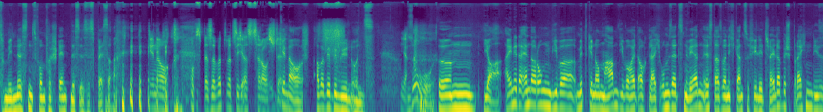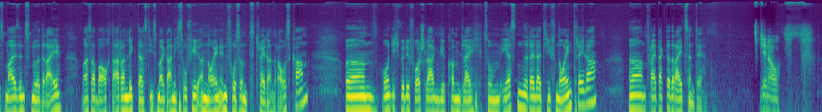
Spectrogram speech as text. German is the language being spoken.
Zumindest vom Verständnis ist es besser. genau. Ob es besser wird, wird sich erst herausstellen. Genau, aber wir bemühen uns. Ja. So, ähm, ja, eine der Änderungen, die wir mitgenommen haben, die wir heute auch gleich umsetzen werden, ist, dass wir nicht ganz so viele Trailer besprechen. Dieses Mal sind es nur drei, was aber auch daran liegt, dass diesmal gar nicht so viel an neuen Infos und Trailern rauskam. Ähm, und ich würde vorschlagen, wir kommen gleich zum ersten relativ neuen Trailer. Ähm, Freitag der 13. Genau.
